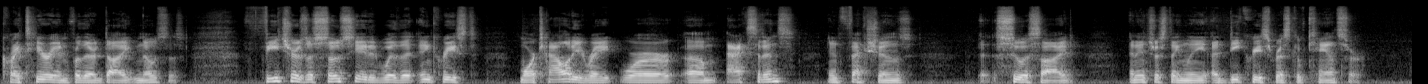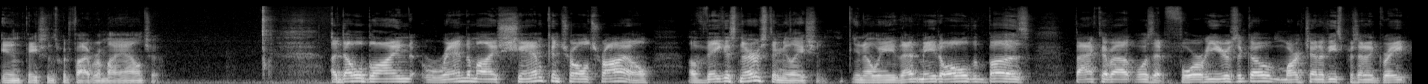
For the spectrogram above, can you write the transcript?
criterion for their diagnosis. Features associated with the increased mortality rate were um, accidents, infections, uh, suicide, and interestingly, a decreased risk of cancer in patients with fibromyalgia. A double blind, randomized, sham controlled trial of vagus nerve stimulation. You know, we that made all the buzz back about, was it, four years ago? Mark Genovese presented great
